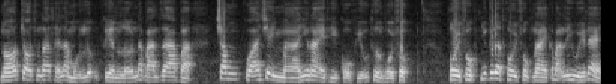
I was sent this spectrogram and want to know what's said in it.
nó cho chúng ta thấy là một lượng tiền lớn đã bán ra và trong quá trình mà như này thì cổ phiếu thường hồi phục. Hồi phục những cái đợt hồi phục này các bạn lưu ý này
